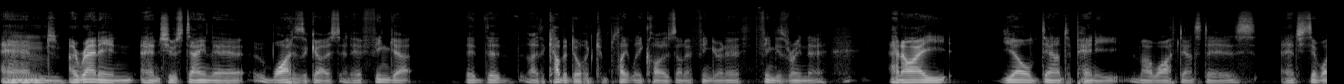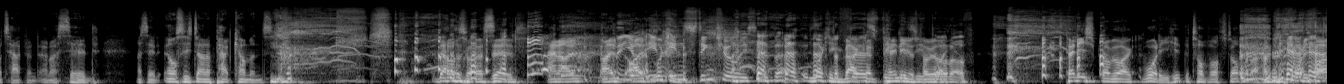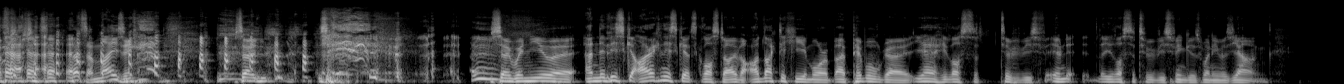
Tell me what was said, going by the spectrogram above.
And Mm. I ran in, and she was staying there, white as a ghost, and her finger, the the like the cupboard door had completely closed on her finger, and her fingers were in there. And I yelled down to Penny, my wife downstairs, and she said, "What's happened?" And I said, "I said Elsie's done a Pat Cummins." that was what I said, and I, I, I in- looking, instinctually said that. looking back, Penny was probably thought like, of. Penny's probably like, "What? He hit the top off stop at 145 pitches. That's amazing." so, so when you were, and this, I reckon this gets glossed over. I'd like to hear more about. People go, "Yeah, he lost the tip of his, he lost the tip of his fingers when he was young."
